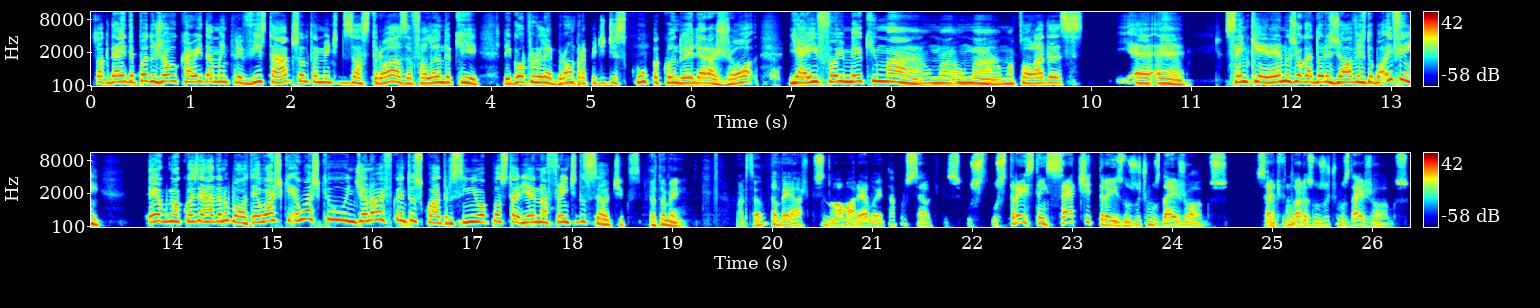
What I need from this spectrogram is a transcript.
Só que daí depois do jogo o Kyrie dá uma entrevista absolutamente desastrosa, falando que ligou pro LeBron para pedir desculpa quando ele era jovem. E aí foi meio que uma uma, uma, uma paulada é, é, sem querer nos jogadores jovens do Boston. Enfim, tem alguma coisa errada no Boston. Eu acho que eu acho que o Indiana vai ficar entre os quatro, sim. Eu apostaria na frente do Celtics. eu também. Marcelo? Também acho que o sinal amarelo aí tá pro Celtics. Os, os três têm 7 e 3 nos últimos 10 jogos. Sete Uhum. vitórias nos últimos 10 jogos.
